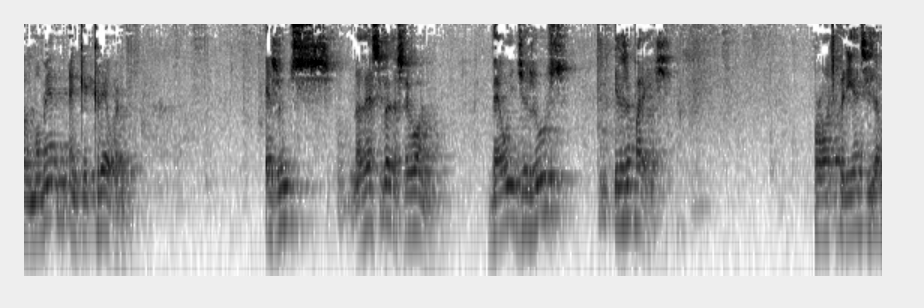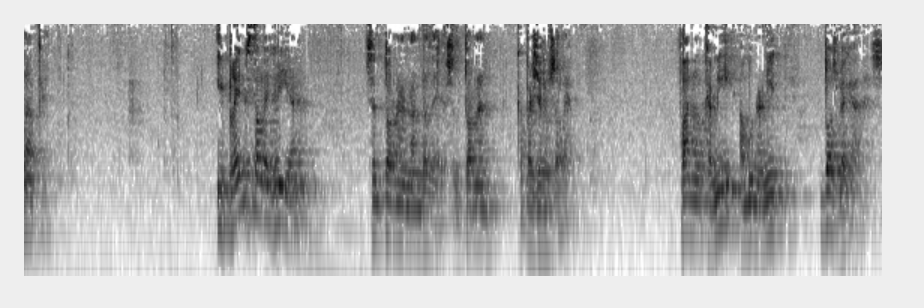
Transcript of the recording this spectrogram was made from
el moment en què creuen és uns, una dècima de segon. Veuen Jesús i desapareix. Però l'experiència ja l'han fet. I plens d'alegria se'n tornen enrere se'n tornen cap a Jerusalem. Fan el camí amb una nit dos vegades.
